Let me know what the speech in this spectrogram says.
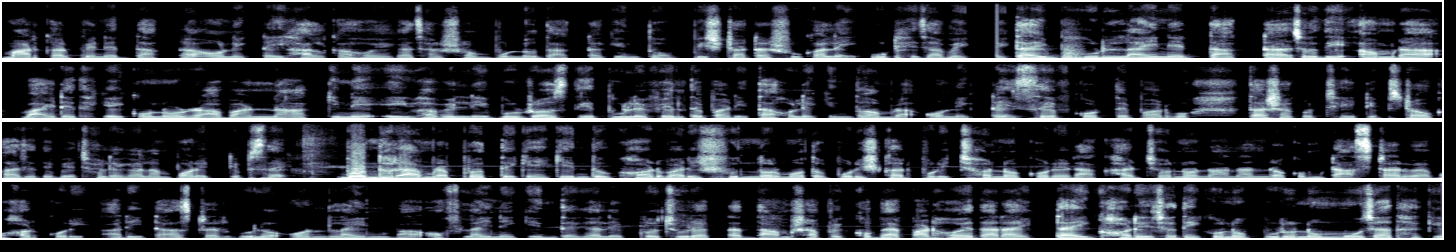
মার্কার পেনের দাগটা অনেকটাই হালকা হয়ে গেছে আর সম্পূর্ণ দাগটা কিন্তু পৃষ্ঠাটা শুকালেই উঠে যাবে। তাই ভুল লাইনের দাগটা যদি আমরা বাইরে থেকে কোনো রাবার না কিনে এইভাবে লেবুর রস দিয়ে তুলে ফেলতে পারি, তাহলে কিন্তু আমরা অনেকটাই সেভ করতে পারব। তো আশা করছি এই টিপসটাও কাজে দেবে। চলে গেলাম পরের টিপসে। বন্ধুরা, আমরা প্রত্যেকেই কিন্তু ঘরবাড়ি সুন্দর মতো পরিষ্কার, পরিচ্ছন্ন করে রাখার জন্য নানান রকম ডাস্টার ব্যবহার করি। আর এই ডাস্টারগুলো অনলাইন বা অফলাইনে কিনতে গেলে প্রচুর একটা দাম সাপেক্ষ ব্যাপার হয়ে দাঁড়ায়। তাই ঘরে যদি কোনো পুরনো মোজা থাকে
